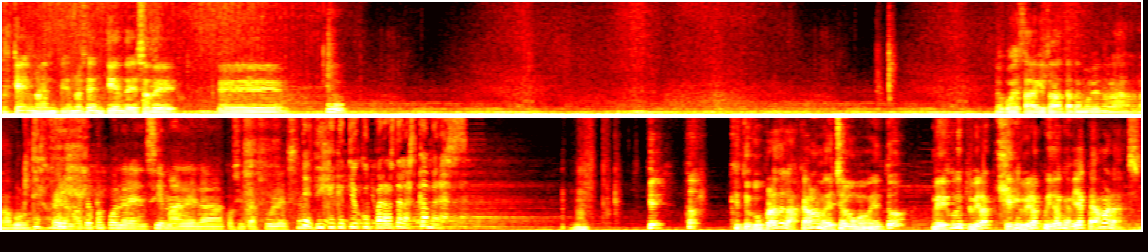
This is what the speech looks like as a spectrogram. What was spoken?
Es que no, enti- no se entiende eso de... eh, uh. Puede estar aquí toda la tarde moviendo la, la bola. Pero no te puedes poner encima de la cosita azul esa. Te dije que te ocuparas de las cámaras. ¿Qué? Ja, ¿Que te ocuparas de las cámaras? ¿Me ha dicho en algún momento? Me dijo que tuviera, que tuviera cuidado que había cámaras.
